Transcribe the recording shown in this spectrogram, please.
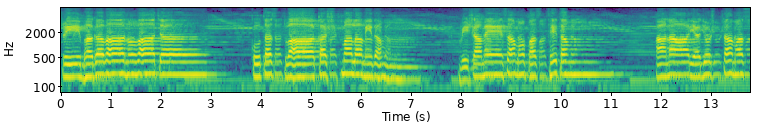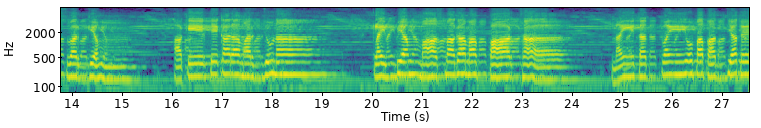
श्रीभगवानुवाच कश्मलमिदम् विषमे समुपस्थितम् अनार्यजुष्टमस्वर्ग्यम् अकीर्तिकरमर्जुन क्लैब्यम् मास्मगमः पार्थ नैतत्त्वय्युपपद्यते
